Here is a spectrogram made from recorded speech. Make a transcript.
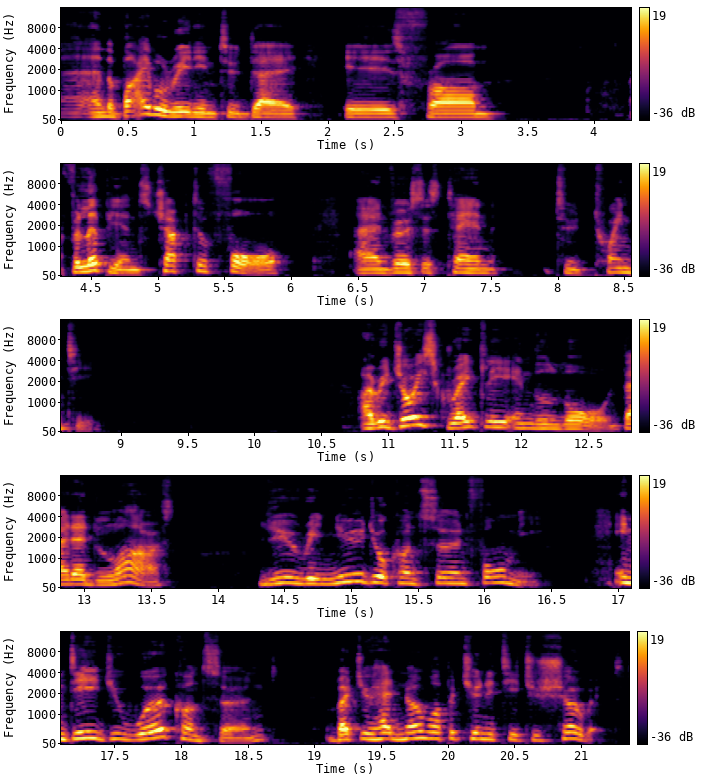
Uh, and the Bible reading today is from Philippians chapter 4 and verses 10 to 20. I rejoice greatly in the Lord that at last you renewed your concern for me. Indeed, you were concerned, but you had no opportunity to show it.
